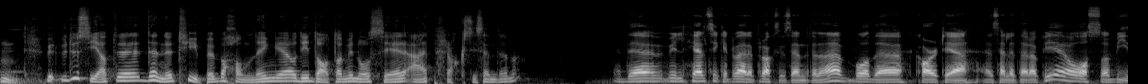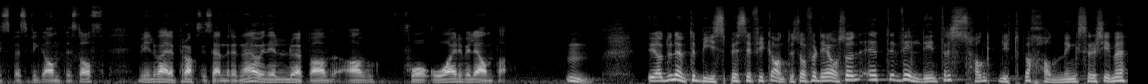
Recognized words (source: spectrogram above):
Mm. Vil, du si at eh, denne type behandling og de dataene vi nå ser, er praksisendrende? Det vil helt sikkert være praksisendrende. Både CAR-T-celleterapi og også bispesifikk antistoff vil være praksisendrende og i løpet av, av få år, vil jeg anta. Mm. Ja, Du nevnte bispesifikke antistoffer. Det er også et veldig interessant nytt behandlingsregime.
